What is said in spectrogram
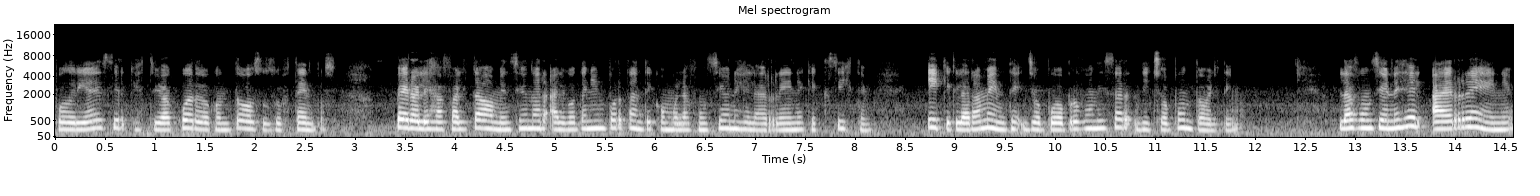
podría decir que estoy de acuerdo con todos sus sustentos, pero les ha faltado mencionar algo tan importante como las funciones del ARN que existen y que claramente yo puedo profundizar dicho punto del tema. Las funciones del ARN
